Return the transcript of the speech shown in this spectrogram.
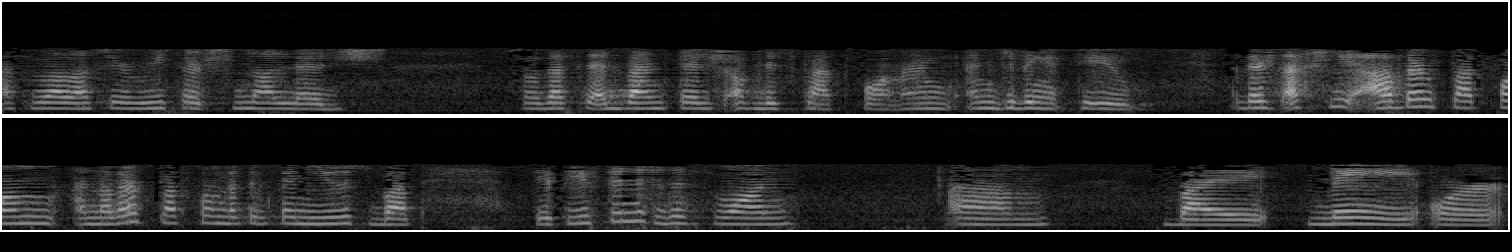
as well as your research knowledge. So that's the advantage of this platform. I'm I'm giving it to you. There's actually other platform, another platform that you can use, but if you finish this one, um, by May or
